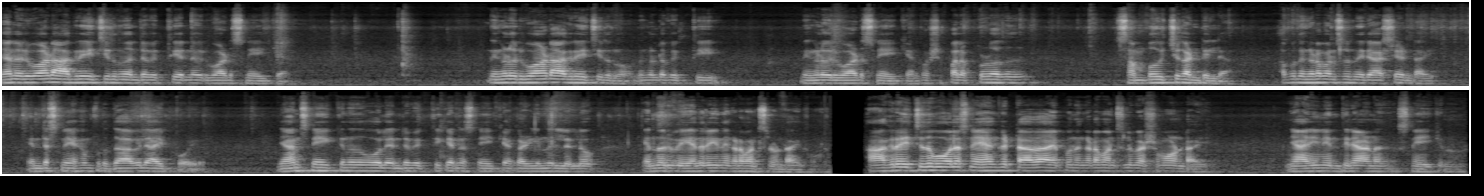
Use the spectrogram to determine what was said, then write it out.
ഞാൻ ഒരുപാട് ആഗ്രഹിച്ചിരുന്നു എന്റെ വ്യക്തി എന്നെ ഒരുപാട് സ്നേഹിക്കാൻ. നിങ്ങൾ ഒരുപാട് ആഗ്രഹിച്ചിരുന്നു നിങ്ങളുടെ വ്യക്തി നിങ്ങളെ ഒരുപാട് സ്നേഹിക്കാൻ. പക്ഷെ പലപ്പോഴും അത് സംഭവിച്ചു കണ്ടില്ല. അപ്പോൾ നിങ്ങളുടെ മനസ്സിൽ നിരാശയുണ്ടായി. എന്റെ സ്നേഹം വൃതാവിലായിപ്പോയോ. ഞാൻ സ്നേഹിക്കുന്നത് പോലെ എന്റെ വ്യക്തിക്ക് എന്നെ സ്നേഹിക്കാൻ കഴിയുന്നില്ലല്ലോ എന്നൊരു വേദനയും നിങ്ങളുടെ മനസ്സിലുണ്ടായിരുന്നു ആഗ്രഹിച്ചതുപോലെ സ്നേഹം കിട്ടാതായപ്പോൾ നിങ്ങളുടെ മനസ്സിൽ വിഷമം ഉണ്ടായി. ഞാനിനി എന്തിനാണ് സ്നേഹിക്കുന്നത്?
